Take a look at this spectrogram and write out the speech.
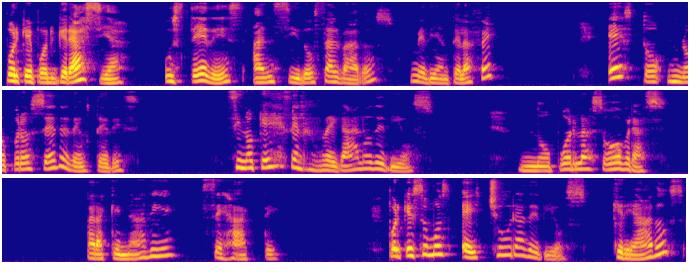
Porque por gracia ustedes han sido salvados mediante la fe. Esto no procede de ustedes, sino que es el regalo de Dios, no por las obras, para que nadie se jacte, porque somos hechura de Dios, creados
